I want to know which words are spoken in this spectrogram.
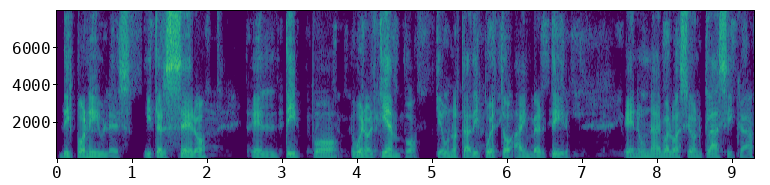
disponibles. Y tercero, el tipo, bueno, el tiempo que uno está dispuesto a invertir en una evaluación clásica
